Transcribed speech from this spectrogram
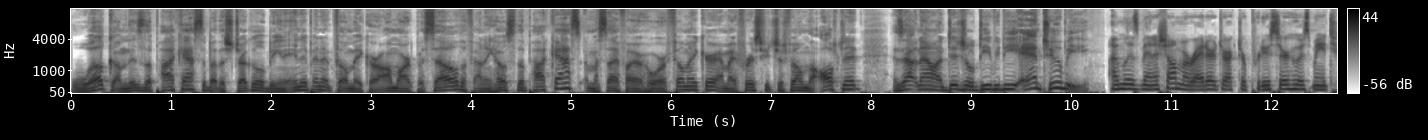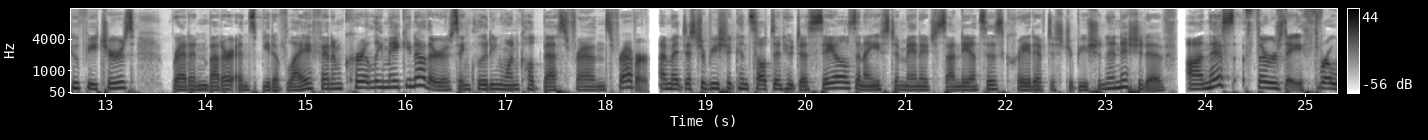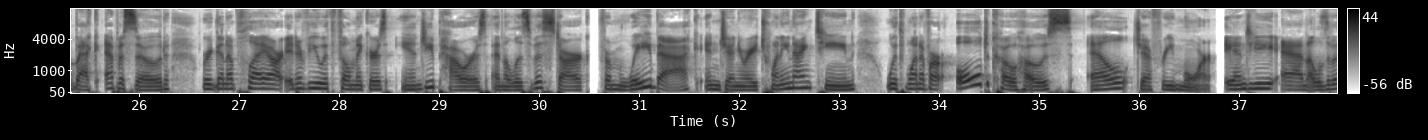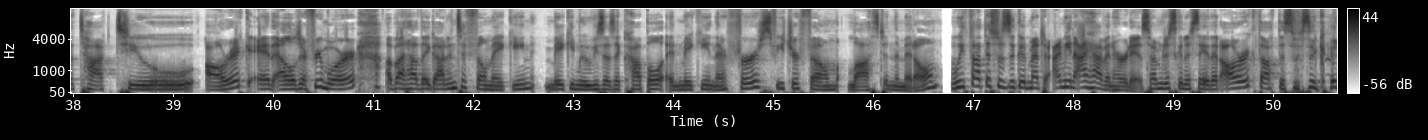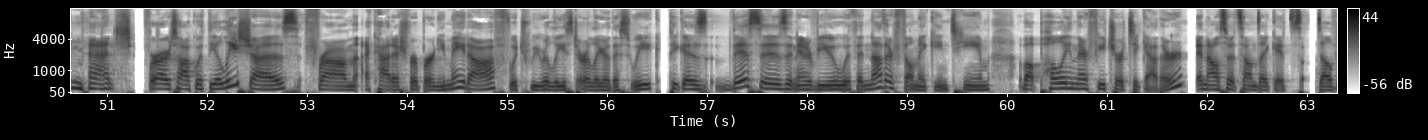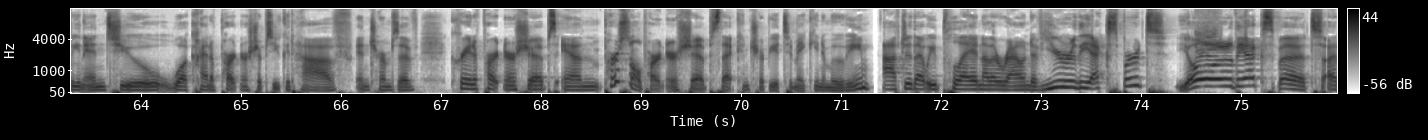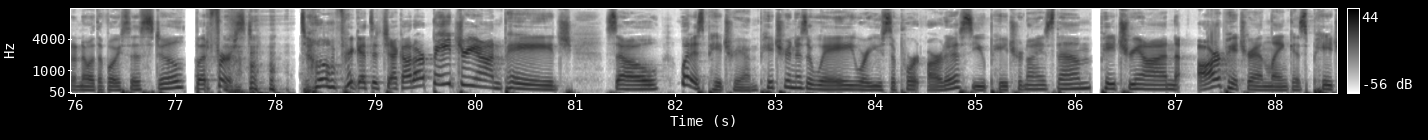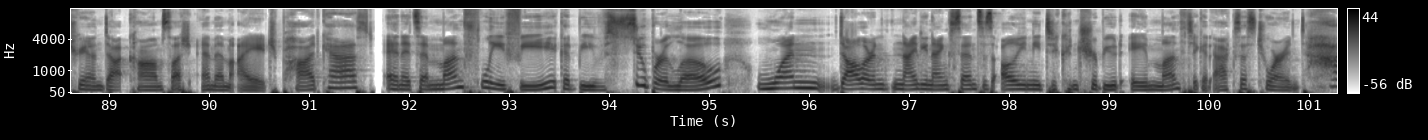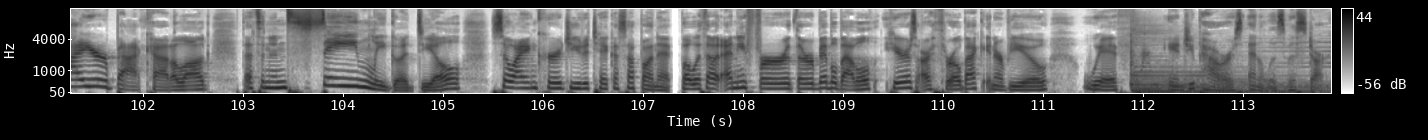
Welcome. This is the podcast about the struggle of being an independent filmmaker. I'm Mark Bassell, the founding host of the podcast. I'm a sci-fi horror filmmaker, and my first feature film, The Alternate, is out now on digital DVD and Tubi. I'm Liz Manashil. I'm a writer, director, producer who has made two features, Bread and Butter and Speed of Life, and I'm currently making others, including one called Best Friends Forever. I'm a distribution consultant who does sales, and I used to manage Sundance's creative distribution initiative. On this Thursday throwback episode, we're going to play our interview with filmmakers Angie Powers and Elizabeth Stark from way back in January 2019 with one of our old co hosts, L. Jeffrey Moore. Angie and Elizabeth talked to Ulrich and L. Jeffrey Moore about how they got into filmmaking, making movies as a couple, and making their first feature film, Lost in the Middle. We thought this was a good match. I mean, I haven't heard it, so I'm just going to say that Ulrich thought this was a good match for our talk with the Alicias from A Kaddish for Bernie Madoff, which we released earlier this week, because this is an interview with another filmmaking team about pulling their feature together. And also, it sounds like it's delving into what kind of partnerships you could have in terms of creative partnerships and personal partnerships that contribute to making a movie. After that, we play another round of You're the Expert. You're the Expert. I don't know what the voice is still. But first, don't forget to check out our Patreon page. So, what is Patreon? Patreon is a way where you support artists, you patronize them. Patreon, our Patreon link is patreon.com slash MMIH podcast. And it's a monthly fee. It could be super low. $1.99 is all you need to contribute a month to get access to our entire back catalog. That's an insanely good deal. So I encourage you to take us up on it. But without any further bibble babble, here's our throwback interview with Angie Powers and Elizabeth Stark.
